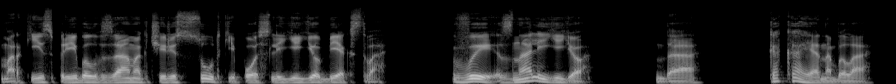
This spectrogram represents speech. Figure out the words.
Маркиз прибыл в замок через сутки после ее бегства. Вы знали ее? Да. Какая она была?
